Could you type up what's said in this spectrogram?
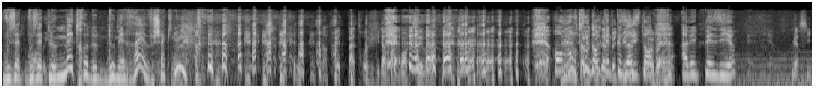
Vous êtes, vous Oh, êtes le maître de, de mes rêves chaque nuit. en fait, pas trop, je finir par croire que c'est vrai. On vous retrouve dans quelques musique, instants ouais. avec plaisir. Merci.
